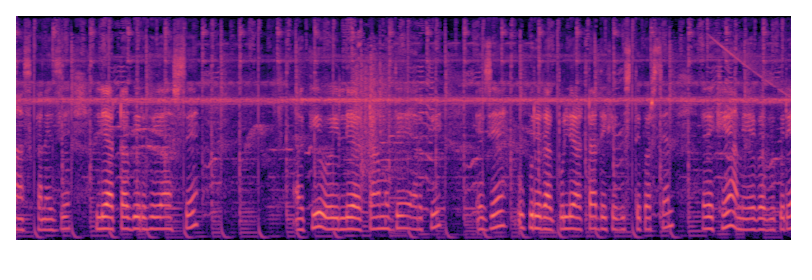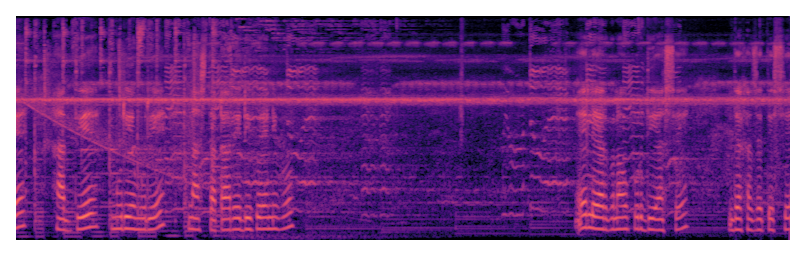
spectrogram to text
মাঝখানে যে লেয়ারটা বের হয়ে আসছে। আর কি ওই লেয়ারটার মধ্যে আর কি এই যে উপরে রাখব লেয়ারটা দেখে বুঝতে পারছেন। রেখে আমি এভাবে করে হাত দিয়ে মুড়িয়ে মুড়িয়ে নাস্তাটা রেডি করে নিব। এই লেয়ারগুলো উপর দিয়ে আছে, দেখা যেতেছে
